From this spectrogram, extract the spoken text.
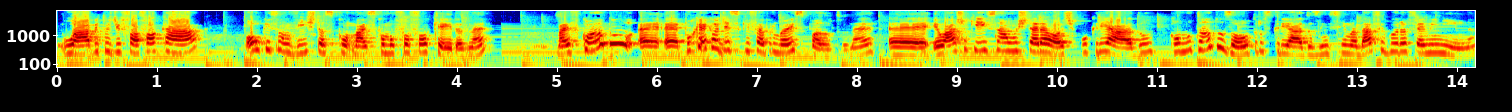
o hábito de fofocar ou que são vistas mais como fofoqueiras, né? Mas quando. É, é, por que, que eu disse que foi pro meu espanto, né? É, eu acho que isso é um estereótipo criado, como tantos outros criados em cima da figura feminina.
